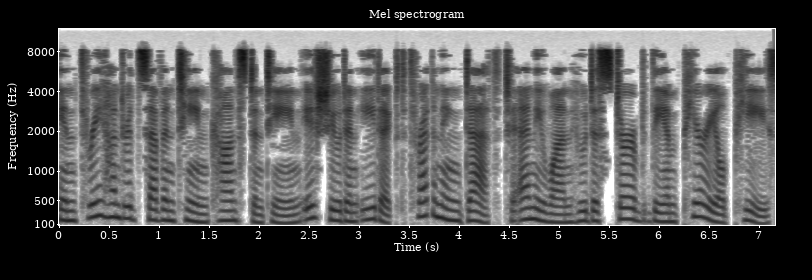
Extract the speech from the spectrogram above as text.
in 317 Constantine issued an edict threatening death to anyone who disturbed the imperial peace.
